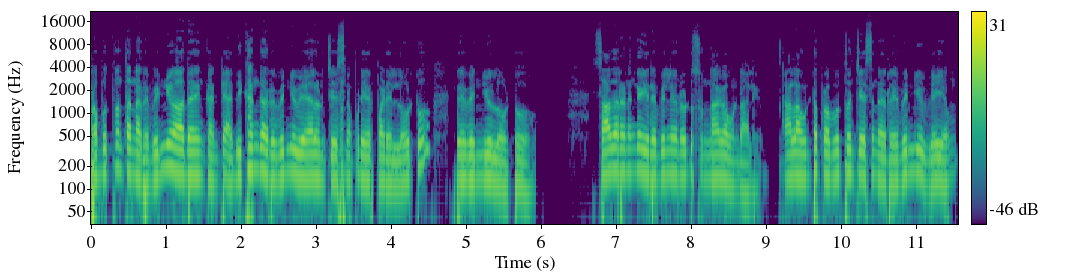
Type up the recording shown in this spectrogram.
ప్రభుత్వం తన రెవెన్యూ ఆదాయం కంటే అధికంగా రెవెన్యూ వ్యయాలను చేసినప్పుడు ఏర్పడే లోటు రెవెన్యూ లోటు. సాధారణంగా ఈ రెవెన్యూ లోటు సున్నాగా ఉండాలి. అలా ఉంటే ప్రభుత్వం చేసిన రెవెన్యూ వ్యయం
